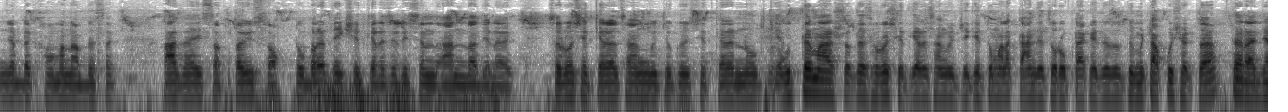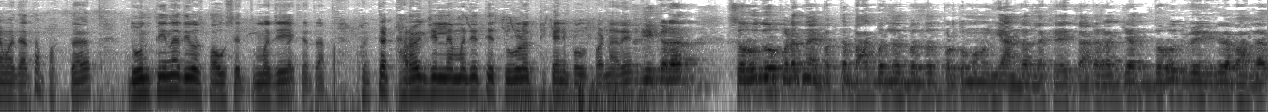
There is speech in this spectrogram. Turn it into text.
पंजाब डक हवामान अभ्यासक आज आहे सत्तावीस ऑक्टोबरच एक शेतकऱ्यासाठी सं- अंदाज देणार आहे. सर्व शेतकऱ्याला सांगू इच्छितो की शेतकऱ्यांनो उत्तर महाराष्ट्रातल्या सर्व शेतकऱ्याला सांगू इच्छितो की तुम्हाला कांद्याचं रोप टाकायचं तर तुम्ही टाकू शकता. तर राज्यामध्ये आता फक्त दोन तीन दिवस पाऊस येत म्हणजे याचा फक्त ठराविक जिल्ह्यामध्ये ते तुरळक ठिकाणी पाऊस पडणार आहे. सगळीकडे सर्वदूर पडत नाही. फक्त भाग बदलत बदलत पडतो म्हणून हे अंदाज लक्षात राज्यात दररोज वेगवेगळ्या भागात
